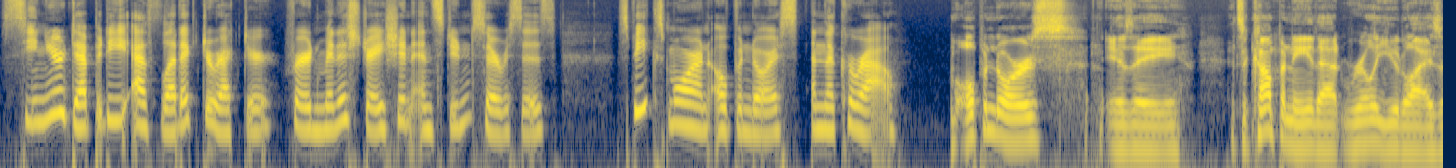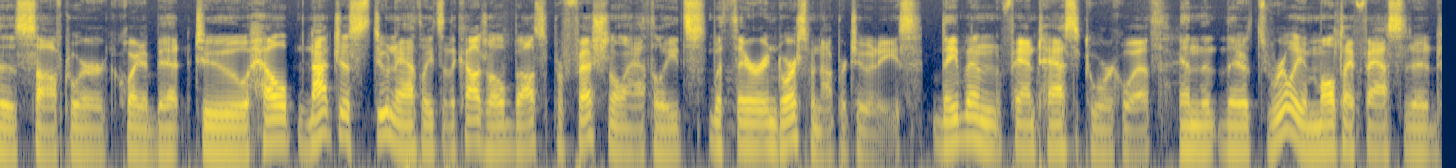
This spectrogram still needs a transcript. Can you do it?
Senior Deputy Athletic Director for Administration and Student Services, speaks more on Opendorse and the Corral. Opendorse is a it's a company that really utilizes software quite a bit to help not just student athletes at the college level, but also professional athletes with their endorsement opportunities. They've been fantastic to work with, and it's really a multifaceted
